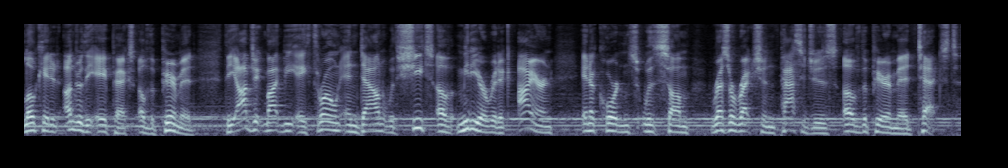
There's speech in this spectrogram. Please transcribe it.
located under the apex of the pyramid. The object might be a throne endowed with sheets of meteoritic iron in accordance with some resurrection passages of the pyramid text.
